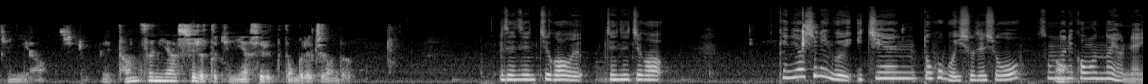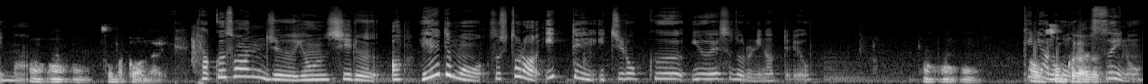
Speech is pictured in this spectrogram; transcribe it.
ケニアシル。え、タンザニアシルとケニアシルってどんぐらい違うんだろう？全然違うよ。全然違うケニアシリング1円とほぼ一緒でしょ？そんなに変わんないよね今。うんうんうん。そんな変わんない。134シル。あえー、でもそしたら 1.16US ドルになってるよ。うんうんうん。ケニアの方が安いの？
